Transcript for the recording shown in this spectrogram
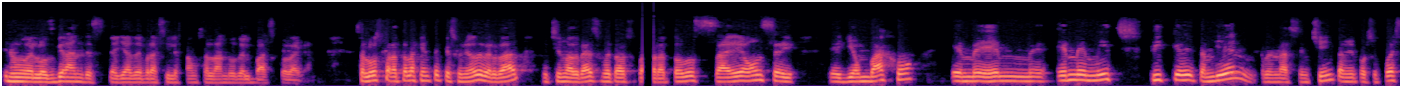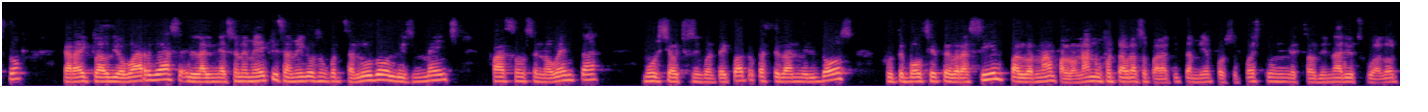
en uno de los grandes de allá de Brasil, estamos hablando del Vasco da Gama. Saludos para toda la gente que se unió de verdad, muchísimas gracias, fue para todos, SAE11 eh, guion bajo, M, M, Mitch Pique también, Renacenchin también por supuesto, Caray Claudio Vargas, la alineación MX, amigos, un fuerte saludo, Luis Mench, FAS 1190, Murcia 854, Castellán 1002, Fútbol 7 Brasil, Palornán, Palornán, un fuerte abrazo para ti también, por supuesto, un extraordinario jugador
